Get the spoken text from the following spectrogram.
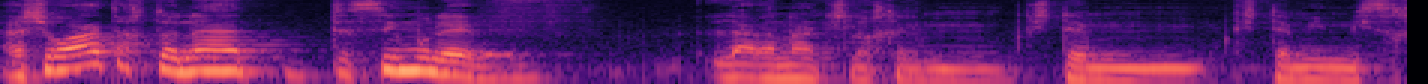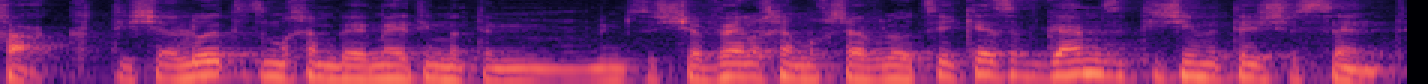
השורה התחתונה, תשימו לב לארנק שלכם כשאתם, כשאתם עם משחק. תשאלו את עצמכם באמת אם, אתם, אם זה שווה לכם עכשיו להוציא כסף, גם אם זה 99 סנט.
